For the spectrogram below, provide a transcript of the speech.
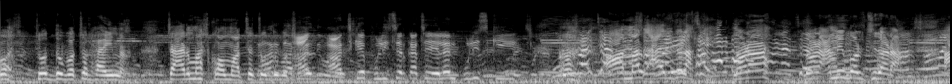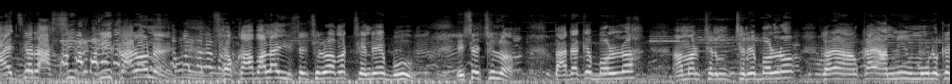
বয়স চোদ্দ বছর। হয় না। চার মাস কম আছে চোদ্দ বছর। আজকে পুলিশের কাছে এলেন পুলিশ কি? আমার আজকের দাঁড়া দাঁড়া আমি বলছি দাঁড়া। আজকের আসছি কি কারণে? সকালবেলায় এসেছিল আমার ছেলের বউ। এসেছিল। দাদাকে বলল আমার ছেলে- ছেলে বলল আমি মূলকে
